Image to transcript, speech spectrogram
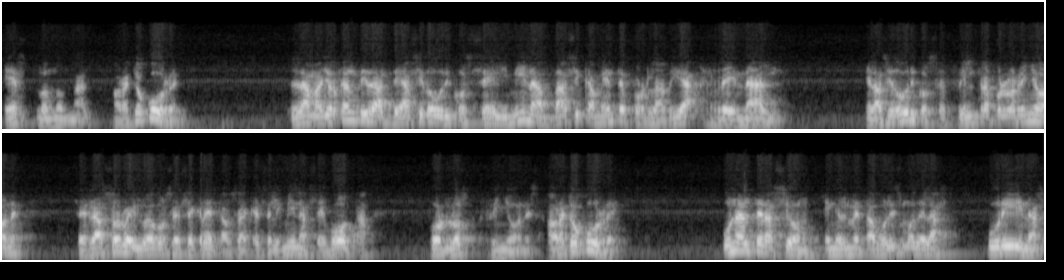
es lo normal. Ahora, ¿qué ocurre? La mayor cantidad de ácido úrico se elimina básicamente por la vía renal. El ácido úrico se filtra por los riñones, se reabsorbe y luego se secreta, o sea que se elimina, se bota por los riñones. Ahora, ¿qué ocurre? Una alteración en el metabolismo de las purinas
